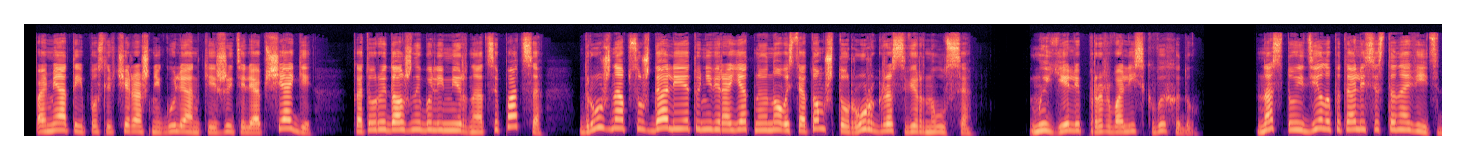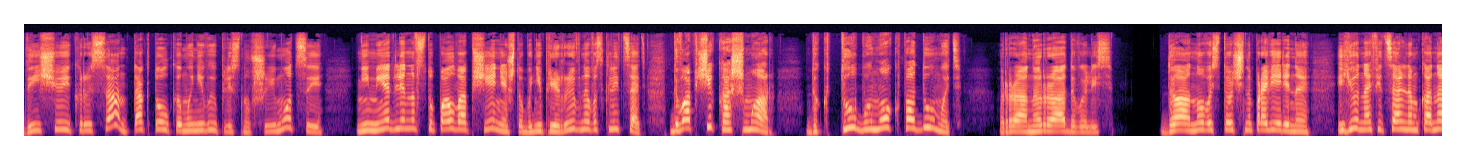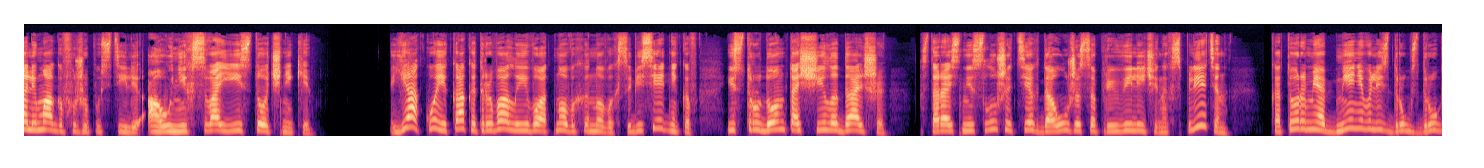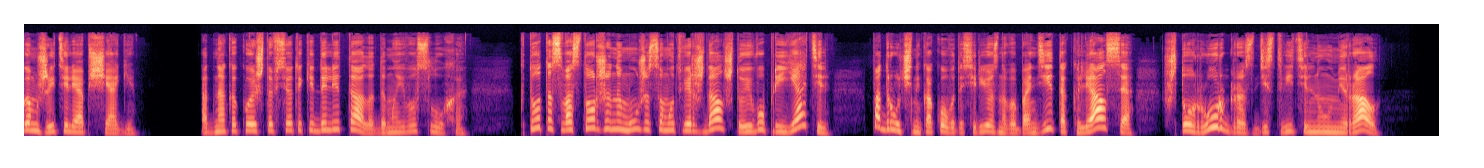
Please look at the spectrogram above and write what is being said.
Помятые после вчерашней гулянки жители общаги, которые должны были мирно отсыпаться, дружно обсуждали эту невероятную новость о том, что Рургресс вернулся. Мы еле прорвались к выходу. Нас то и дело пытались остановить, да еще и крысан, так толком и не выплеснувший эмоции, немедленно вступал в общение, чтобы непрерывно восклицать. «Да вообще кошмар! Да кто бы мог подумать!» Рано радовались. Да, новость точно проверенная. Ее на официальном канале магов уже пустили, а у них свои источники. Я кое-как отрывала его от новых и новых собеседников и с трудом тащила дальше, стараясь не слушать тех до ужаса преувеличенных сплетен, которыми обменивались друг с другом жители общаги. Однако кое-что все таки долетало до моего слуха. Кто-то с восторженным ужасом утверждал, что его приятель, подручный какого-то серьезного бандита, клялся, что Рурграс действительно умирал,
